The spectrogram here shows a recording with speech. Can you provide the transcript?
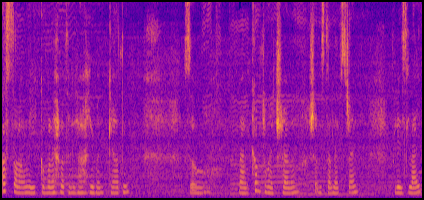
Assalamualaikum warahmatullahi wabarakatuh. So, welcome to my channel Shabista Lifestyle. Please like,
